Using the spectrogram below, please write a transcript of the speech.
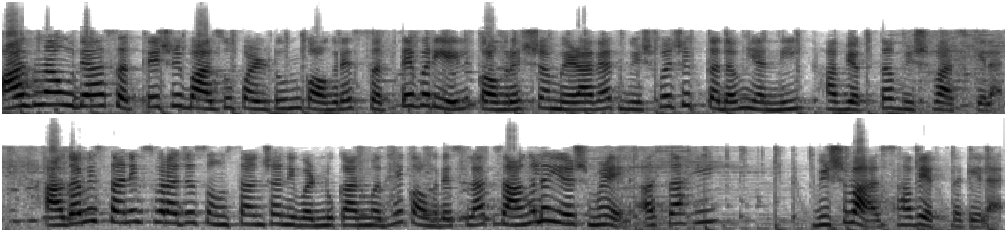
आज ना उद्या सत्तेची बाजू पलटून काँग्रेस सत्तेवर येईल काँग्रेसच्या मेळाव्यात विश्वजित कदम यांनी हा व्यक्त विश्वास केलाय. आगामी स्थानिक स्वराज्य संस्थांच्या निवडणुकांमध्ये काँग्रेसला चांगलं यश मिळेल असाही विश्वास हा व्यक्त केलाय.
